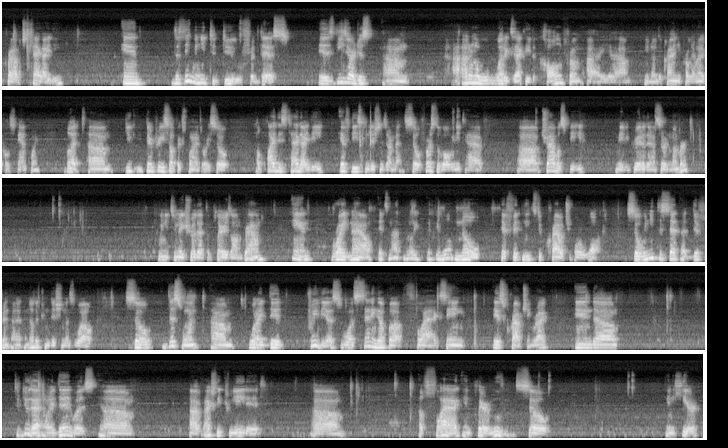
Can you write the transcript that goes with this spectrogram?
crouch tag ID and the thing we need to do for this is these are just um, I, I don't know what exactly to call them from a um, you know the CryEngine programmatical standpoint, but um, you, they're pretty self-explanatory. So apply this tag ID if these conditions are met. So first of all, we need to have uh, travel speed maybe greater than a certain number. We need to make sure that the player is on ground and right now it's not really it won't know if it needs to crouch or walk. So we need to set a different, uh, another condition as well. So this one, um, what I did previous was setting up a flag saying is crouching, right? And um, to do that, what I did was um, I've actually created um, a flag in player movements. So in here,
